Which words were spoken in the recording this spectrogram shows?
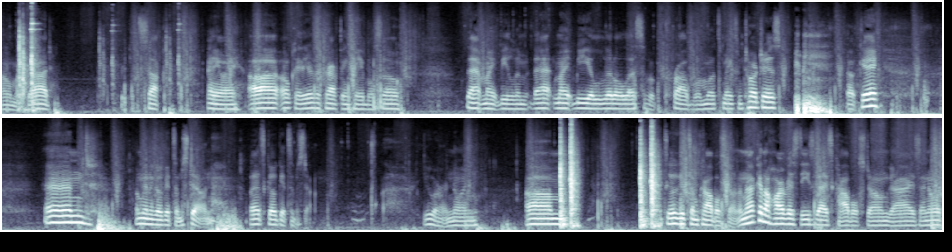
Oh my god. Freaking suck. Anyway, uh, okay, there's a crafting table, so that might be limit. That might be a little less of a problem. Let's make some torches. okay. And I'm gonna go get some stone. Let's go get some stone. You are annoying. Um, let's go get some cobblestone. I'm not gonna harvest these guys cobblestone, guys. I know what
